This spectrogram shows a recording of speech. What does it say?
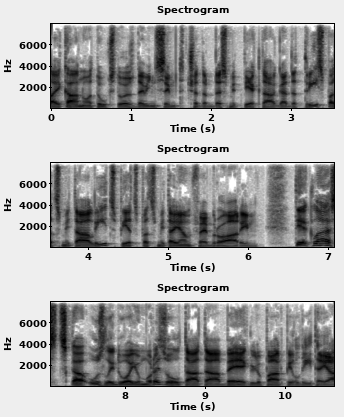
laikā no 1945. gada 13. līdz 15. februārim. Tiek lēsts, ka uzlidojumu rezultātā bēgļu pārpildītajā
